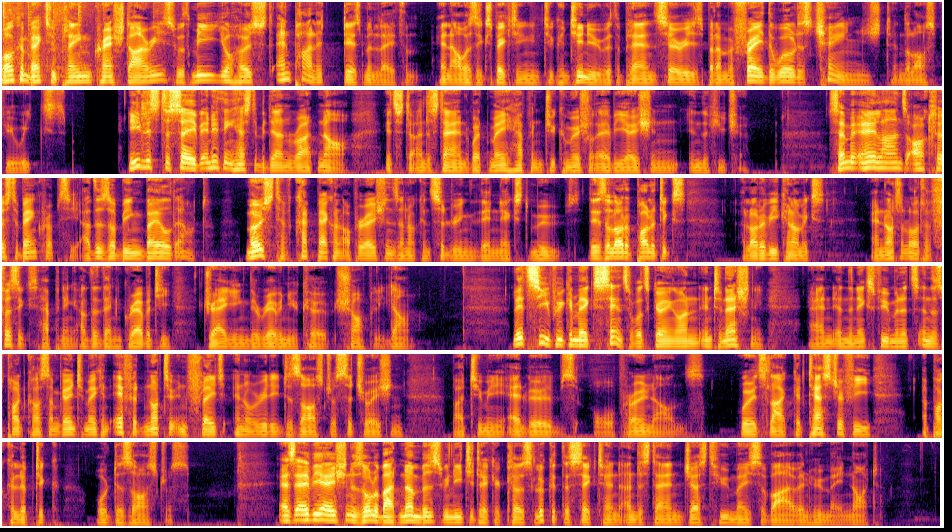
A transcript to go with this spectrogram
Welcome back to Plane Crash Diaries with me, your host and pilot, Desmond Latham. And I was expecting to continue with the planned series, but I'm afraid the world has changed in the last few weeks. Needless to say, if anything has to be done right now, it's to understand what may happen to commercial aviation in the future. Some airlines are close to bankruptcy, others are being bailed out. Most have cut back on operations and are considering their next moves. There's a lot of politics, a lot of economics, and not a lot of physics happening other than gravity dragging the revenue curve sharply down. Let's see if we can make sense of what's going on internationally. And in the next few minutes in this podcast, I'm going to make an effort not to inflate an already disastrous situation by too many adverbs or pronouns. Words like catastrophe, apocalyptic, or disastrous. As aviation is all about numbers, we need to take a close look at the sector and understand just who may survive and who may not.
